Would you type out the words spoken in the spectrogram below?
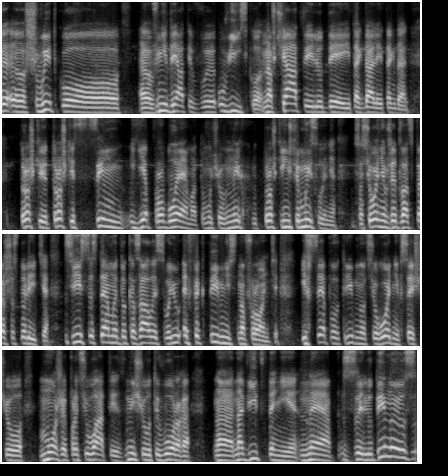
е, швидко е, внідряти в у військо, навчати людей і так далі. І так далі. Трошки, трошки з цим є проблема, тому що в них трошки інше мислення. Це сьогодні вже 21 століття. Ці системи доказали свою ефективність на фронті, і все потрібно сьогодні, все, що може працювати, знищувати ворога е, на відстані, не з людиною з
